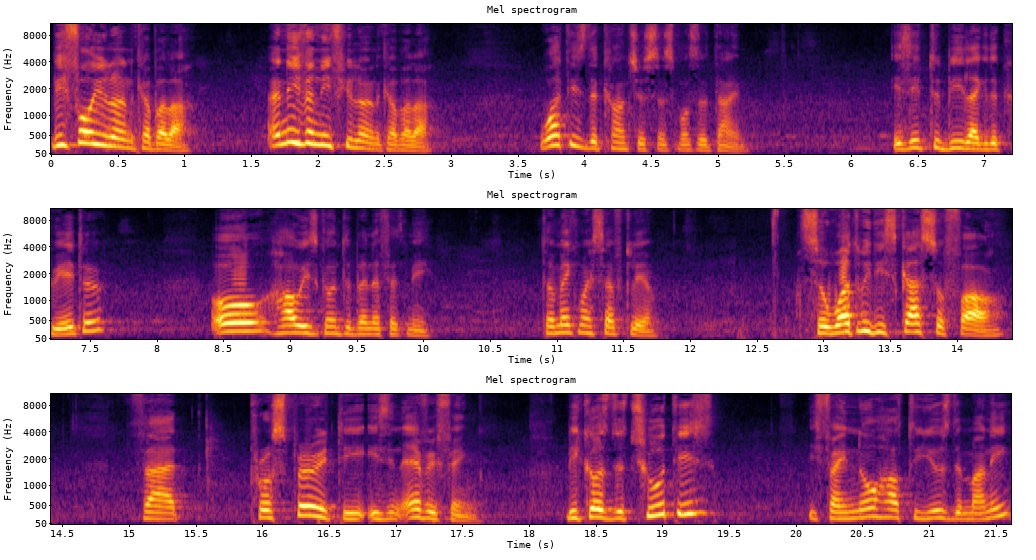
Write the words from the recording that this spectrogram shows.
Before you learn Kabbalah, and even if you learn Kabbalah, what is the consciousness most of the time? Is it to be like the Creator? or how is going to benefit me. To make myself clear. So what we discussed so far, that prosperity is in everything. Because the truth is, if I know how to use the money,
